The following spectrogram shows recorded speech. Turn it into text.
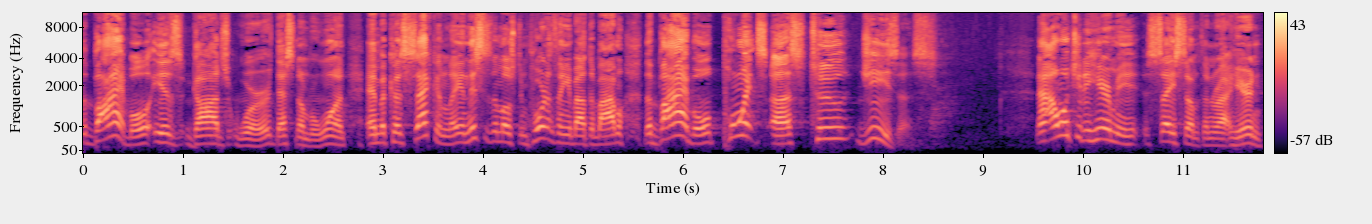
the Bible is God's Word. That's number one. And because, secondly, and this is the most important thing about the Bible, the Bible points us to Jesus. Now, I want you to hear me say something right here, and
